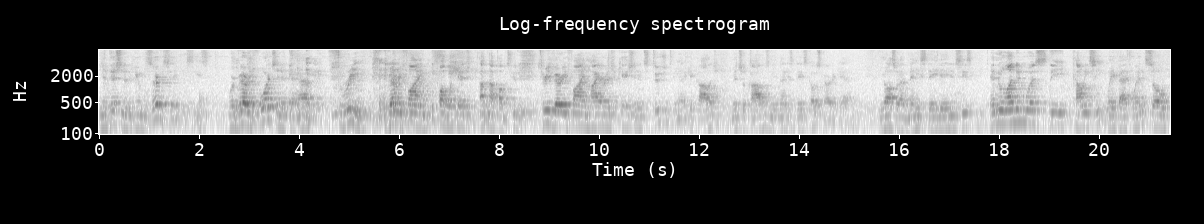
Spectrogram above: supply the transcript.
In addition to the human service agencies, we're very fortunate to have three very fine public edu, uh, not public, excuse me, three very fine higher education institutions, Connecticut College, Mitchell College, and the United States Coast Guard Academy. We also have many state agencies, and New London was the county seat way back when, so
